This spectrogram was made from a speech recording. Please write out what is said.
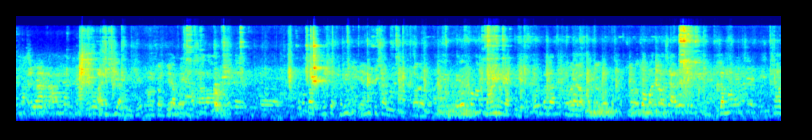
એના સિવાય ત્રણ સબ્જી આપીએ છીએ ત્રણ જે સબ્જી અમે મસાલા અ, પોતાની રીતે ખરીદી એને પીસાવીએ છીએ બરાબર અને તેલ પણ અમે જાણીને વાપરીએ છીએ. કોઈ બજારનું તો અમારી પાસે આવે છે જમાવીએ છીએ આ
